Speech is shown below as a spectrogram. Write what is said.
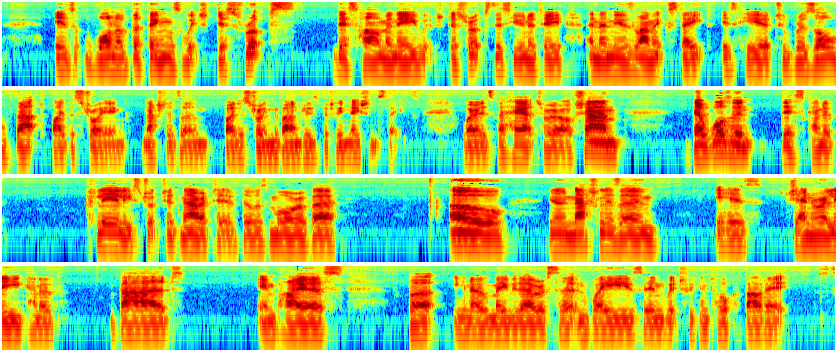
is one of the things which disrupts this harmony, which disrupts this unity, and then the Islamic State is here to resolve that by destroying nationalism, by destroying the boundaries between nation states. Whereas for Hayat Tahrir al-Sham, there wasn't this kind of clearly structured narrative. There was more of a, oh, you know, nationalism is generally kind of bad, impious, but you know, maybe there are certain ways in which we can talk about it,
